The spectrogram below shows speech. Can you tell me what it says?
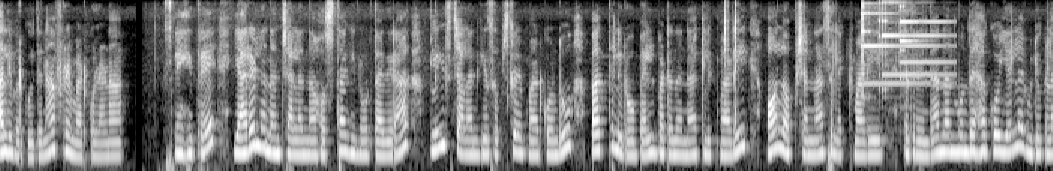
ಅಲ್ಲಿವರೆಗೂ ಇದನ್ನು ಫ್ರೈ ಮಾಡ್ಕೊಳ್ಳೋಣ. ಸ್ನೇಹಿತರೆ, ಯಾರೆಲ್ಲ ನನ್ನ ಚಾನಲ್ನ ಹೊಸದಾಗಿ ನೋಡ್ತಾ ಇದ್ದೀರಾ, ಪ್ಲೀಸ್ ಚಾನಲ್ಗೆ ಸಬ್ಸ್ಕ್ರೈಬ್ ಮಾಡಿಕೊಂಡು ಪಕ್ಕದಲ್ಲಿರೋ ಬೆಲ್ ಬಟನನ್ನು ಕ್ಲಿಕ್ ಮಾಡಿ, ಆಲ್ ಆಪ್ಷನ್ನ ಸೆಲೆಕ್ಟ್ ಮಾಡಿ. ಇದರಿಂದ ನಾನು ಮುಂದೆ ಹಾಕೋ ಎಲ್ಲ ವಿಡಿಯೋಗಳ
